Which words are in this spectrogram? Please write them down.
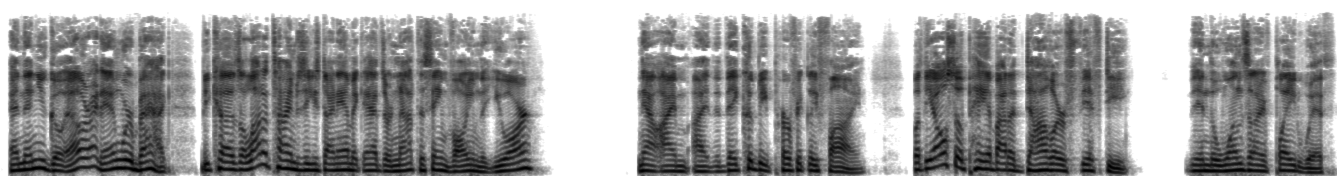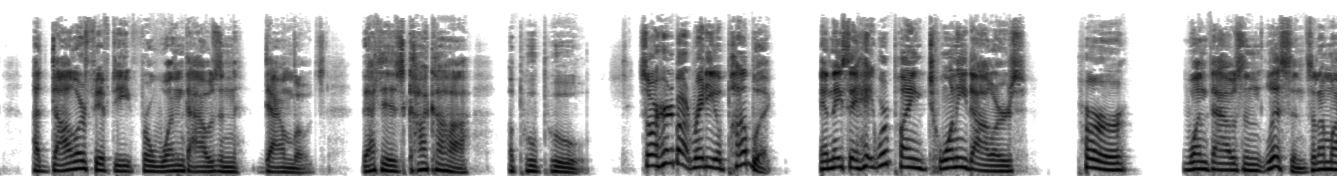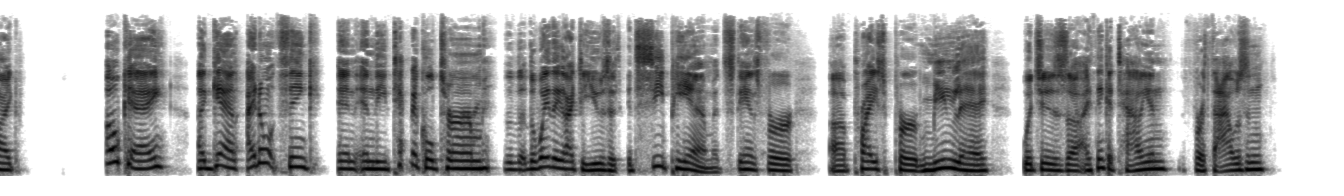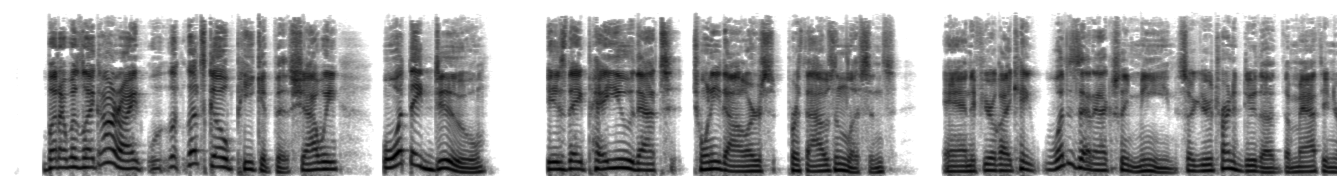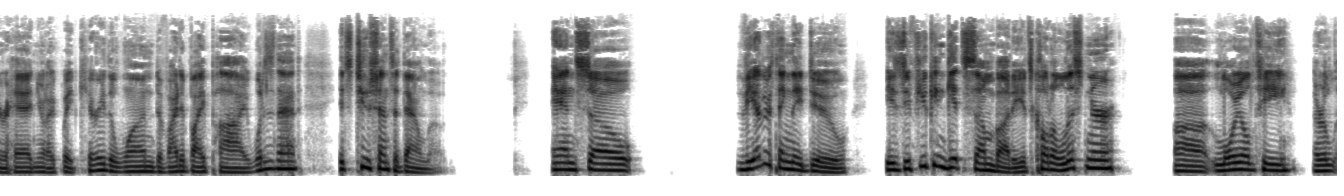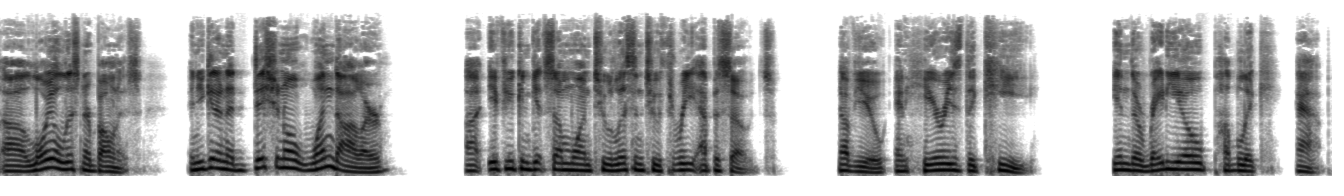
And then you go, all right, and we're back because a lot of times these dynamic ads are not the same volume that you are. Now I'm, I, they could be perfectly fine but they also pay about a dollar fifty in the ones that I've played with. A dollar fifty for one thousand downloads. That is caca a poo poo. So I heard about Radio Public, and they say, "Hey, we're twenty dollars per one thousand listens," and I'm like, "Okay." Again, I don't think in in the technical term, the, the way they like to use it, it's CPM. It stands for uh, price per mille, which is uh, I think Italian for thousand. But I was like, all right, let's go peek at this, shall we? Well, what they do is they pay you that $20 per thousand listens. And if you're like, hey, what does that actually mean? So you're trying to do the, the math in your head and you're like, wait, carry the one divided by pi. What is that? It's two cents a download. And so the other thing they do is if you can get somebody, it's called a listener uh, loyalty or uh, loyal listener bonus and you get an additional one dollar uh, if you can get someone to listen to three episodes of you. And here is the key: in the Radio Public app,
